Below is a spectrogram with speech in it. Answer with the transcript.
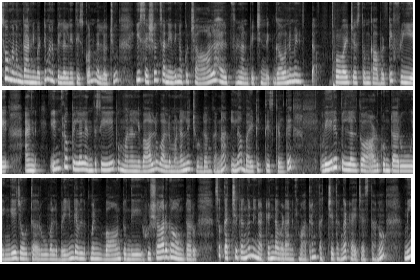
సో, మనం దాన్ని బట్టి మన పిల్లల్ని తీసుకొని వెళ్ళొచ్చు. ఈ సెషన్స్ అనేవి నాకు చాలా హెల్ప్‌ఫుల్ అనిపించింది. గవర్నమెంట్ ప్రొవైడ్ చేస్తుంది కాబట్టి ఫ్రీయే. అండ్ ఇంట్లో పిల్లలు ఎంతసేపు మనల్ని వాళ్ళు, వాళ్ళు మనల్ని చూడడం కన్నా ఇలా బయటికి తీసుకెళ్తే వేరే పిల్లలతో ఆడుకుంటారు, ఎంగేజ్ అవుతారు, వాళ్ళ బ్రెయిన్ డెవలప్‌మెంట్ బాగుంటుంది హుషారుగా ఉంటారు. సో, ఖచ్చితంగా నేను అటెండ్ అవ్వడానికి మాత్రం ఖచ్చితంగా ట్రై చేస్తాను. మీ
